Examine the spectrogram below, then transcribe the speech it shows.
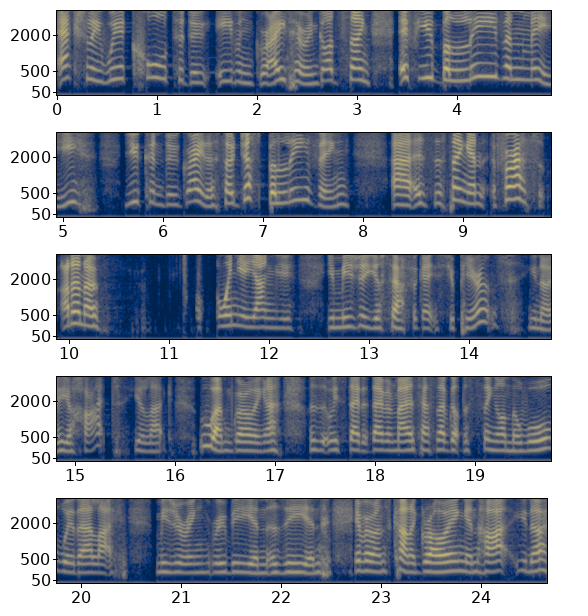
actually we're called to do even greater. And God's saying, if you believe in Me, you can do greater. So just believing uh, is the thing. And for us, I don't know. When you're young, you you measure yourself against your parents, you know, your height. You're like, ooh, I'm growing. Uh, we stayed at David Mayer's house and they've got this thing on the wall where they're like measuring Ruby and Izzy and everyone's kind of growing in height, you know.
